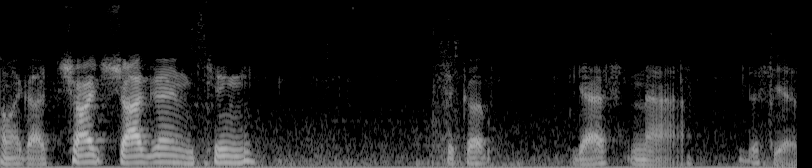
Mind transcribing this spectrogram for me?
Oh my god. Charge shotgun, king. Pick up. Gas? Nah. Just yes.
